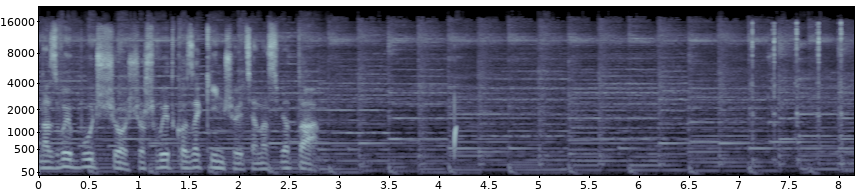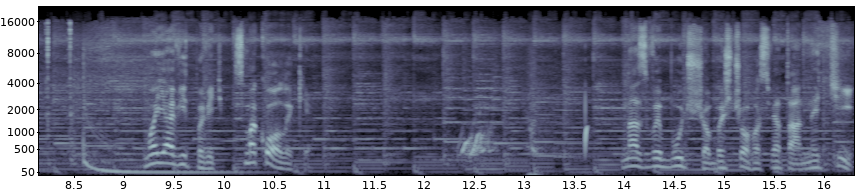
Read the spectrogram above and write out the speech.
Назви будь-що, що швидко закінчується на свята. Моя відповідь смаколики. Назви будь-що, без чого свята не ті.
